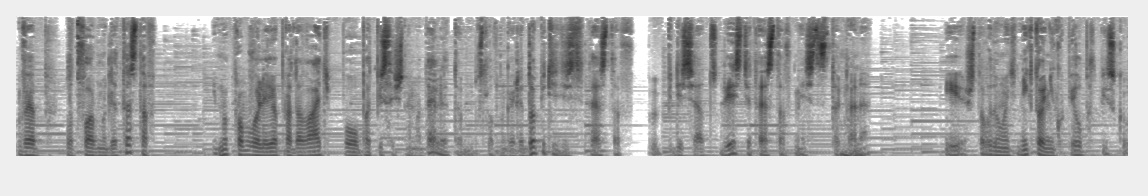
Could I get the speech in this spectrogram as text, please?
веб-платформу для тестов, и мы пробовали ее продавать по подписочной модели, там, условно говоря, до 50 тестов, 50-200 тестов в месяц и так далее. И что вы думаете? Никто не купил подписку.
